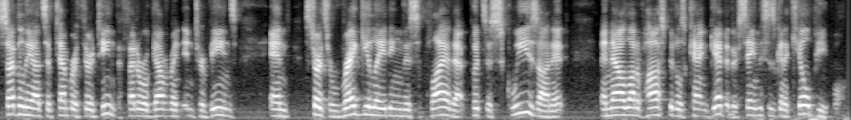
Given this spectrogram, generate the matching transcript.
Suddenly, on September 13th, the federal government intervenes and starts regulating the supply of that, puts a squeeze on it, and now a lot of hospitals can't get it. They're saying this is going to kill people.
